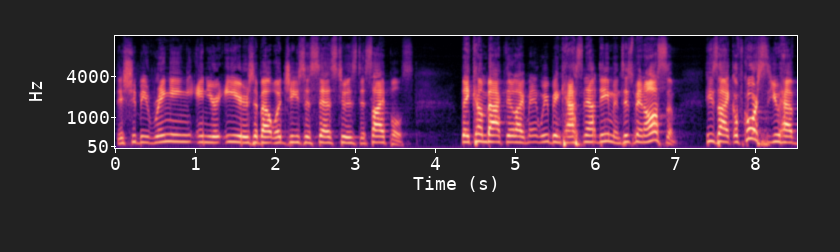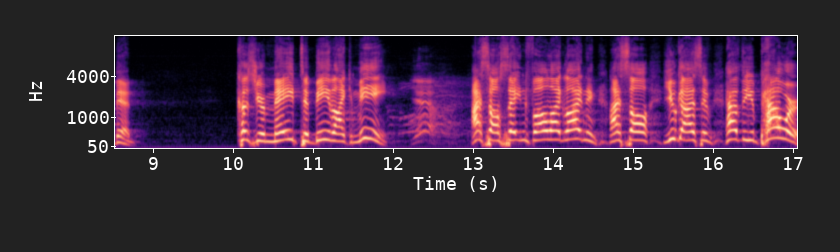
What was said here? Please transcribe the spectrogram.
This should be ringing in your ears about what Jesus says to his disciples. They come back, they're like, man, we've been casting out demons. It's been awesome. He's like, of course you have been. Because you're made to be like me. Yeah. I saw Satan fall like lightning. I saw you guys have, have the power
